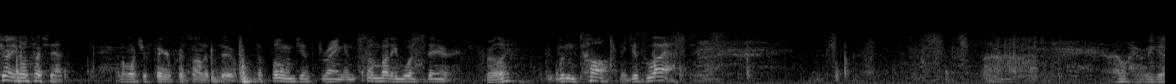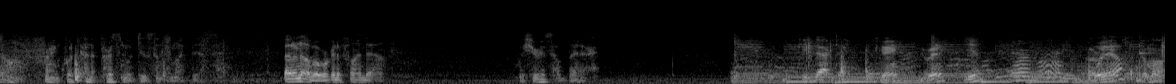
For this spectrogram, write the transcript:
Johnny, don't touch that. I don't want your fingerprints on it, too. The phone just rang and somebody was there. Really? They wouldn't talk. They just laughed. Well, here we go. Oh, Frank, what kind of person would do something like this? I don't know, but we're going to find out. We sure as hell better. Keep acting. Okay, you ready? Yeah. Uh-huh. Well, come on.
